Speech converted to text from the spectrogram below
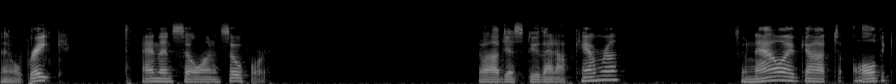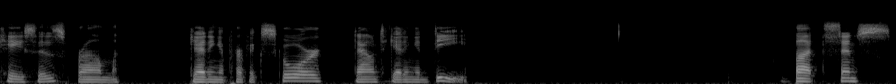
And we'll break, and then so on and so forth. So I'll just do that off camera. So now I've got all the cases from getting a perfect score down to getting a D. But since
